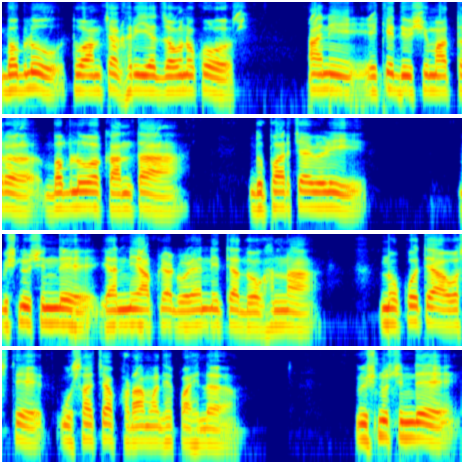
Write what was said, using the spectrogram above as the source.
बबलू तू आमच्या घरी येत जाऊ नकोस. आणि एके दिवशी मात्र बबलू व कांता दुपारच्या वेळी विष्णू शिंदे यांनी आपल्या डोळ्यांनी त्या दोघांना नको त्या अवस्थेत उसाच्या फडामध्ये पाहिलं. विष्णू शिंदे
